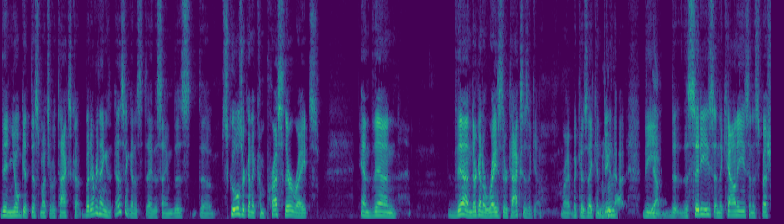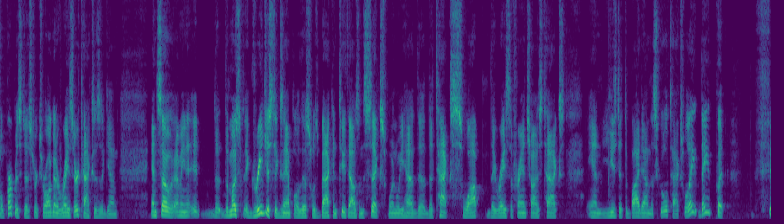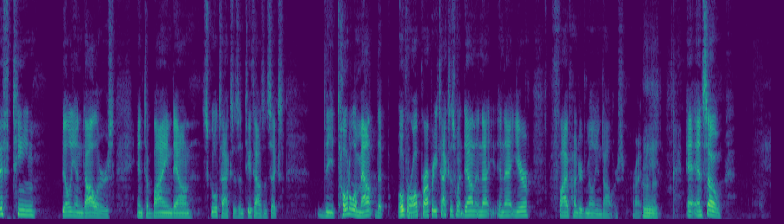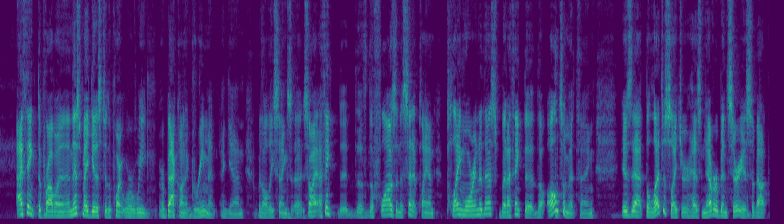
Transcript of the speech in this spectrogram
then you'll get this much of a tax cut. But everything isn't going to stay the same. This the schools are going to compress their rates, and then then they're going to raise their taxes again right because they can do mm-hmm. that the, yep. the the cities and the counties and the special purpose districts are all going to raise their taxes again and so, I mean, it, the, the most egregious example of this was back in 2006 when we had the, the tax swap. They raised the franchise tax and used it to buy down the school tax. Well, they, they put $15 billion into buying down school taxes in 2006. The total amount that overall property taxes went down in that in that year, five hundred million dollars, right? Mm. And, and, so I think the problem, and this may get us to the point where we are back on agreement again with all these things. Uh, so I, I think the, the, the flaws in the Senate plan play more into this, but I think the the ultimate thing is that the legislature has never been serious about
